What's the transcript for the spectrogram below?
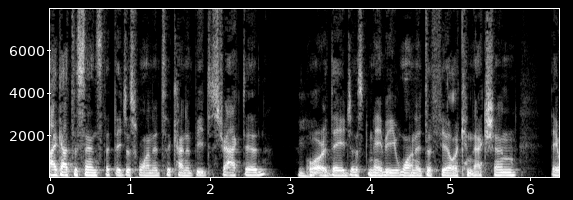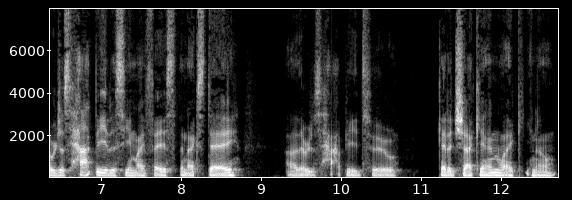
I got the sense that they just wanted to kind of be distracted Mm-hmm. or they just maybe wanted to feel a connection. They were just happy to see my face the next day. Uh, they were just happy to get a check in, like, you know,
